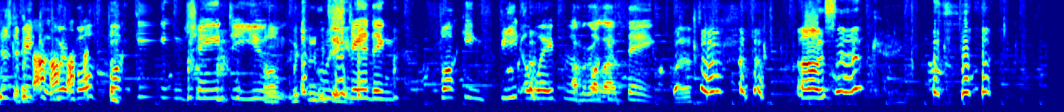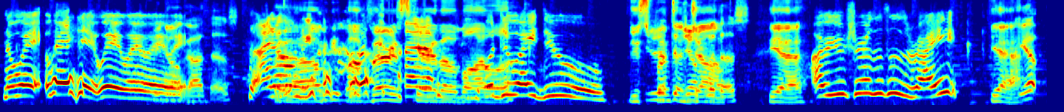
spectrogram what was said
Just to be clear, we're both fucking chained to you. Um, which one are we who's taking? standing fucking feet away from the I'm gonna fucking left. thing. Left. Oh shit. No wait, wait, wait, wait, We wait, don't wait. got this. I Yeah. I'm, I'm very scared though, What do I do? You You just sprint to and jump, jump. with us. Yeah, Are you sure this is right? yeah. Yep.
